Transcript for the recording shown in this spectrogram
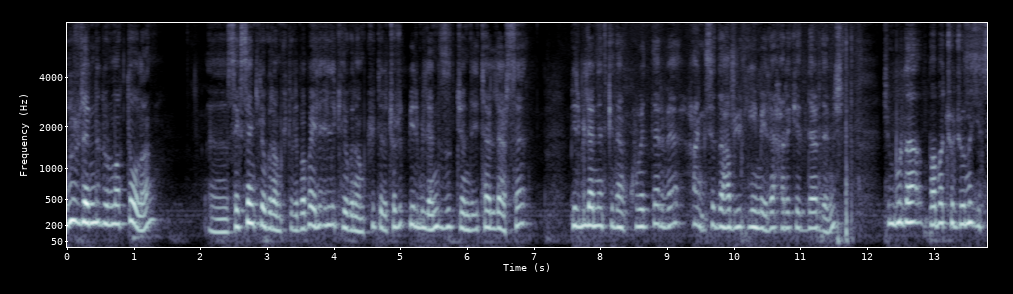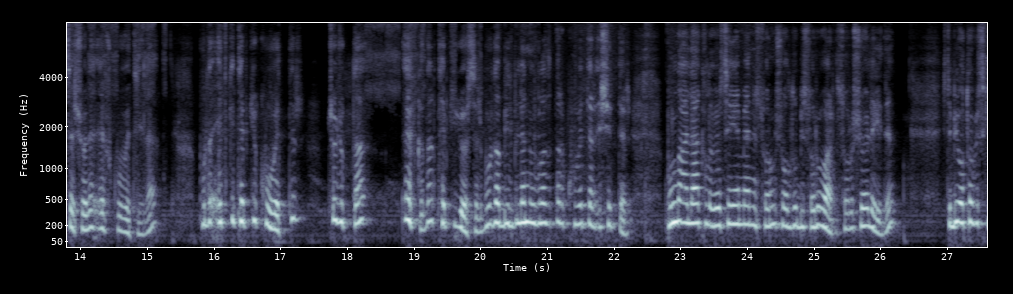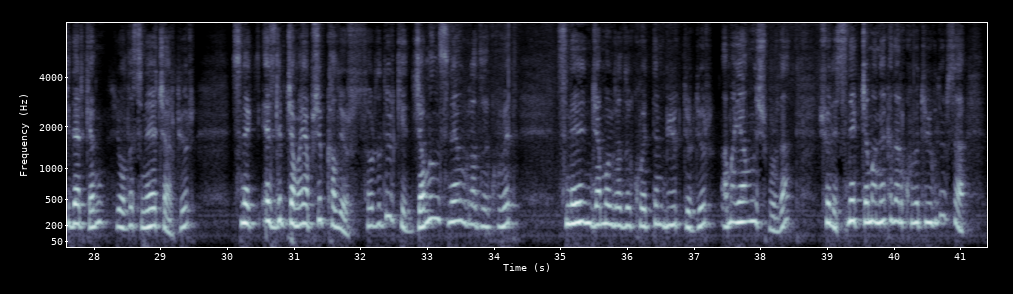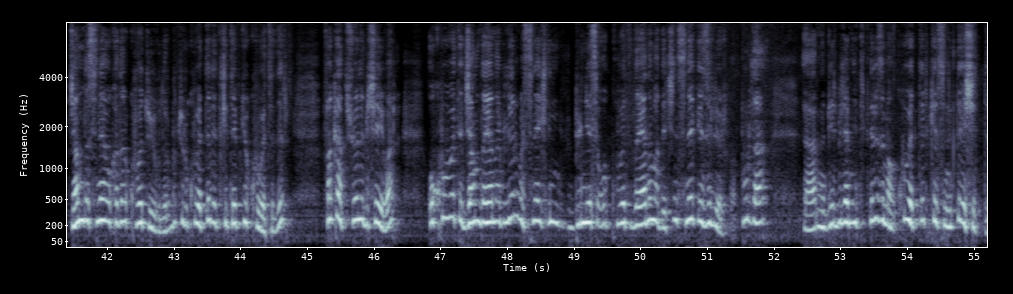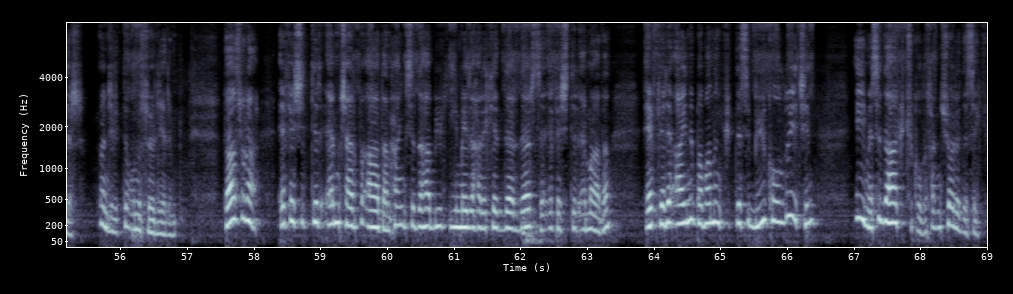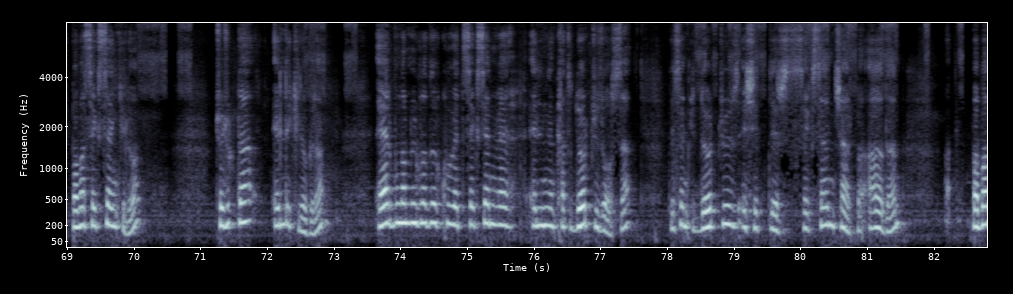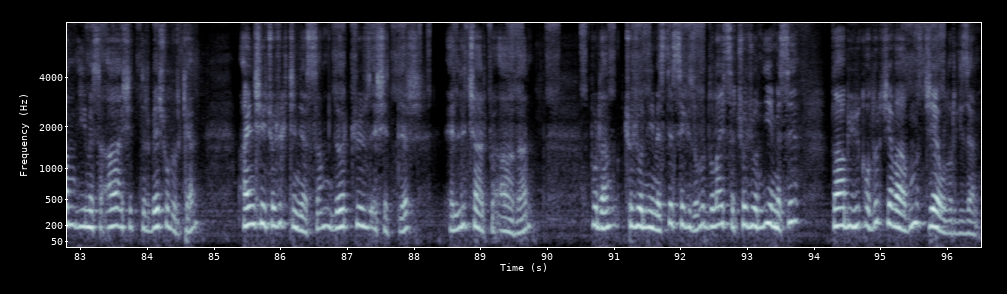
Buz üzerinde durmakta olan e, 80 kilogram kütleli baba ile 50 kilogram kütleli çocuk birbirlerini zıt yönde iterlerse birbirlerini etkiden kuvvetler ve hangisi daha büyük ivmeyle hareket eder demiş. Şimdi burada baba çocuğunu itse şöyle F kuvvetiyle. Burada etki tepki kuvvettir. Çocuk da F kadar tepki gösterir. Burada birbirlerine uyguladıkları kuvvetler eşittir. Bununla alakalı ÖSYM'nin sormuş olduğu bir soru vardı. Soru şöyleydi. İşte bir otobüs giderken yolda sineğe çarpıyor. Sinek ezilip cama yapışıp kalıyor. Soruda diyor ki camın sineğe uyguladığı kuvvet sineğin cama uyguladığı kuvvetten büyüktür diyor. Ama yanlış burada. Şöyle sinek cama ne kadar kuvvet uyguluyorsa cam da sineğe o kadar kuvvet uygulur. Bu tür kuvvetler etki tepki kuvvetidir. Fakat şöyle bir şey var. O kuvvete cam dayanabiliyor ama sinekin bünyesi o kuvvete dayanamadığı için sinek eziliyor. Burada yani birbirlerini ittikleri zaman kuvvetler kesinlikle eşittir. Öncelikle onu söyleyelim. Daha sonra F eşittir M çarpı A'dan hangisi daha büyük ivmeyle hareket eder derse F eşittir M A'dan F'leri aynı babanın kütlesi büyük olduğu için ivmesi daha küçük olur. Hani şöyle desek baba 80 kilo çocuk da 50 kilogram. Eğer bunların uyguladığı kuvvet 80 ve 50'nin katı 400 olsa desem ki 400 eşittir 80 çarpı A'dan babanın ivmesi A eşittir 5 olurken aynı şeyi çocuk için yazsam 400 eşittir 50 çarpı A'dan buradan çocuğun ivmesi de 8 olur. Dolayısıyla çocuğun ivmesi daha büyük olur. Cevabımız C olur Gizem.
